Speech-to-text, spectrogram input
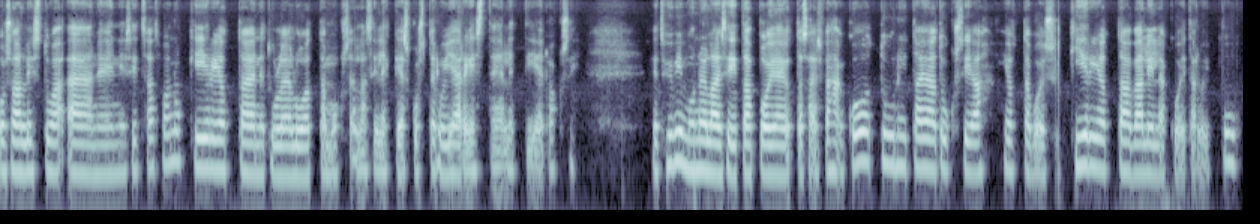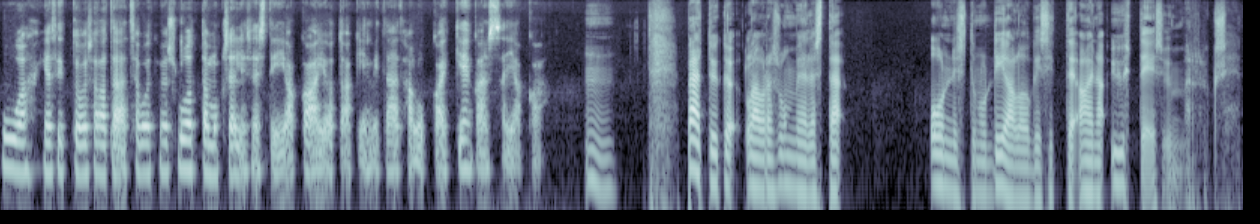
osallistua ääneen, niin sitten sä oot voinut kirjoittaa ja ne tulee luottamuksella sille keskustelun järjestäjälle tiedoksi. Et hyvin monenlaisia tapoja, jotta saisi vähän koottua niitä ajatuksia, jotta voisi kirjoittaa välillä, kun ei tarvitse puhua. Ja sitten toisaalta, että sä voit myös luottamuksellisesti jakaa jotakin, mitä et halua kaikkien kanssa jakaa. Mm. Päättyykö Laura sun mielestä onnistunut dialogi sitten aina yhteisymmärrykseen?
